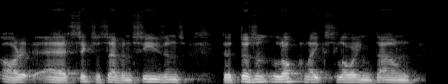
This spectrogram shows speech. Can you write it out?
or uh, six or seven seasons that doesn't look like slowing down.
